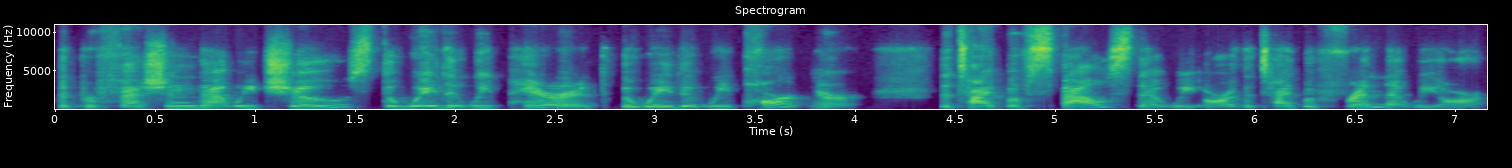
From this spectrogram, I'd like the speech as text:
the profession that we chose, the way that we parent, the way that we partner, the type of spouse that we are, the type of friend that we are.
